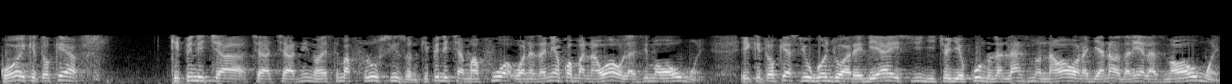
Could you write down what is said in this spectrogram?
Kwa hiyo ikitokea kipindi cha cha cha nini wanasema flu season. Kipindi cha mafua wanadhania kwamba na wao lazima waumwe. Ikitokea sijui ugonjwa wa rediai sijui jicho jekundu lazima na wao wanajiandaa wanadhania lazima waumwe.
